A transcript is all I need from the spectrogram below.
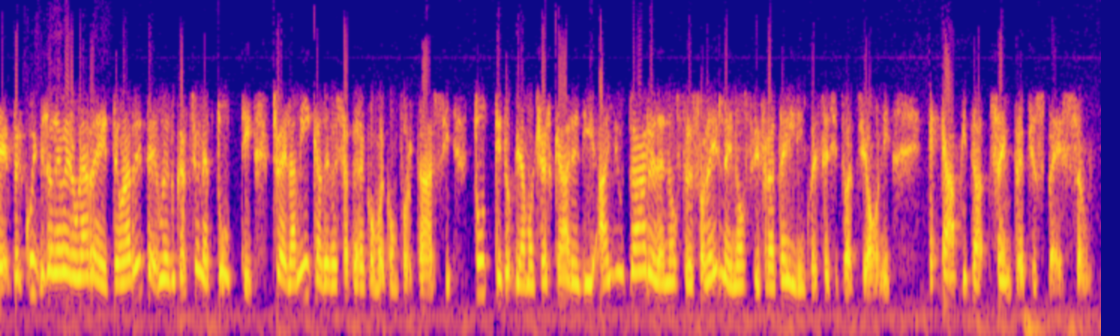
Eh, per cui bisogna avere una rete, una rete è un'educazione a tutti, cioè l'amica deve sapere come comportarsi, tutti dobbiamo cercare di aiutare le nostre sorelle e i nostri fratelli in queste situazioni e capita sempre più spesso.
